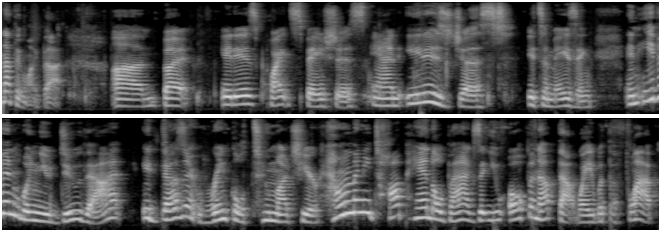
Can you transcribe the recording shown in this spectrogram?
nothing like that. Um, but it is quite spacious and it is just, it's amazing. And even when you do that, it doesn't wrinkle too much here. How many top handle bags that you open up that way with the flap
